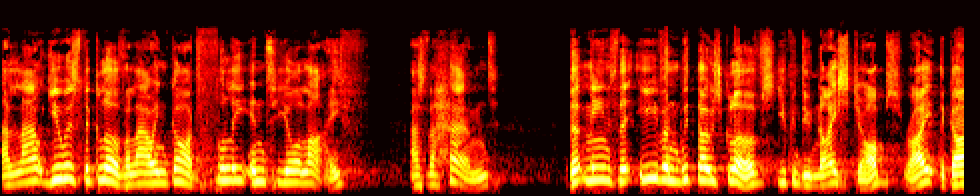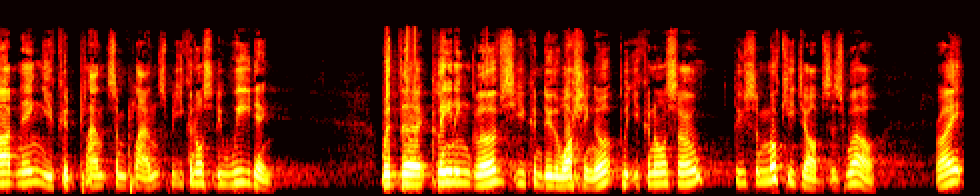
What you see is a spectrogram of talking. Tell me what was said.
allow you as the glove, allowing God fully into your life as the hand, that means that even with those gloves, you can do nice jobs, right? The gardening, you could plant some plants, but you can also do weeding. With the cleaning gloves, you can do the washing up, but you can also do some mucky jobs as well, right?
